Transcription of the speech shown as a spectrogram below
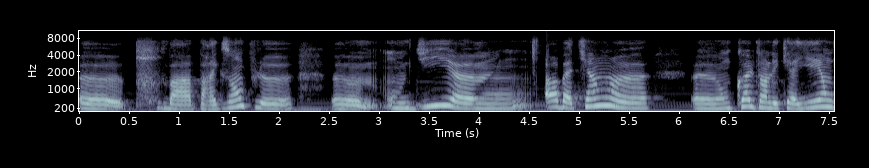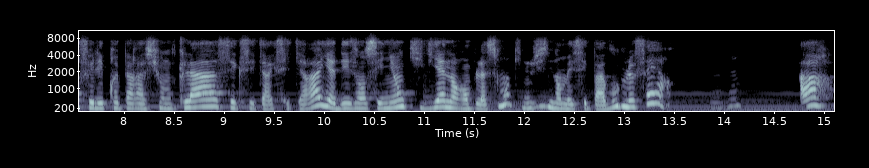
bah, par exemple, on me dit, ah bah tiens, on colle dans les cahiers, on fait les préparations de classe, etc., etc. Il y a des enseignants qui viennent en remplacement qui nous disent, non mais c'est pas à vous de le faire. Ah,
